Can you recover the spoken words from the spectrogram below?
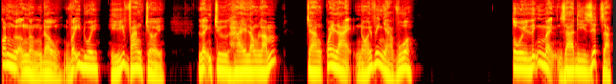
Con ngựa ngẩng đầu, vẫy đuôi, hí vang trời. Lệnh trừ hài lòng lắm. Chàng quay lại nói với nhà vua. Tôi lĩnh mệnh ra đi giết giặc,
